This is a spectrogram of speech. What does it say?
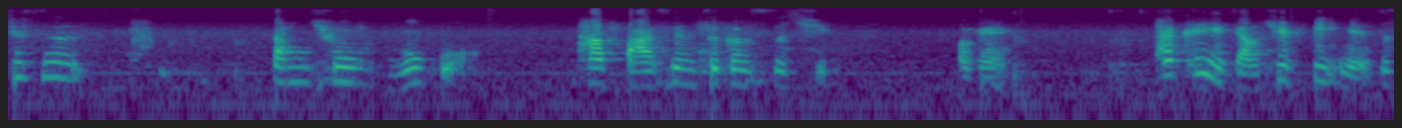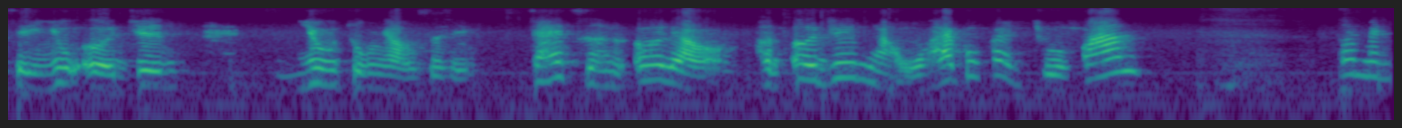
就是当初如果他发现这个事情，OK，他可以讲去避免这些又 urgent 又重要的事情。小孩子很饿了，很 urgent 了，我还不快煮饭？外面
